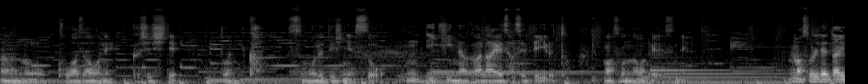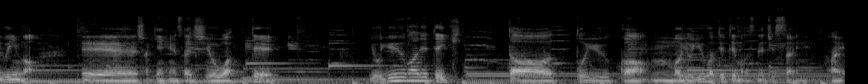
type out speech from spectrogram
あの小技をね駆使してどうにかスモールビジネスを、うん、生きながらえさせていると、まあ、そんなわけですね。まあ、それでだいぶ今、えー、借金返済し終わって余裕が出てきたというか、うんまあ、余裕は出てますね実際に、はい。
